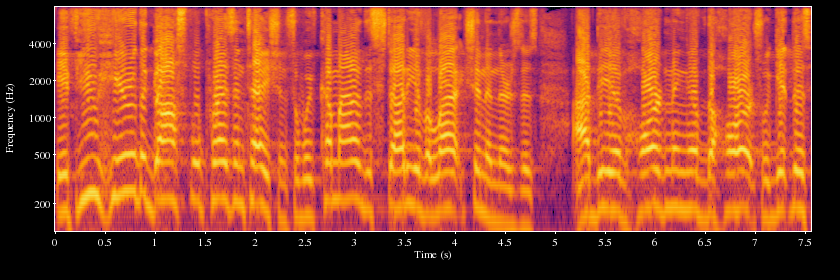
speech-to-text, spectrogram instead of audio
If you hear the gospel presentation, so we've come out of the study of election and there's this idea of hardening of the hearts. We get this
